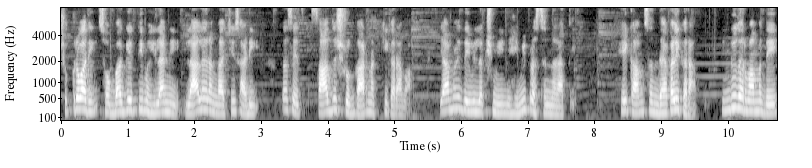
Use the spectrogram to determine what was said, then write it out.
शुक्रवारी सौभाग्यवती महिलांनी लाल रंगाची साडी तसेच साज शृंगार नक्की करावा. यामुळे देवी लक्ष्मी नेहमी प्रसन्न राहते. हे काम संध्याकाळी करा. हिंदू धर्मामध्ये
